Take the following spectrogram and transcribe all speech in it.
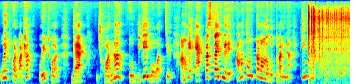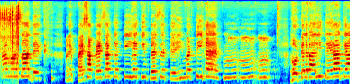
ওয়েট কর পাঠা ওয়েট কর দেখ ঝর্ণা তোর দিকেই ববাচ্ছে আমাকে একটা স্ট্রাইক মেরে আমার তো মুখটা বন্ধ করতে পারি না কিন্তু তামাশা দেখ মানে पैसा पैसा करती है क्यों पैसे पे ही मरती है हम्म, हम्म, हम्म। होटल वाली तेरा क्या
